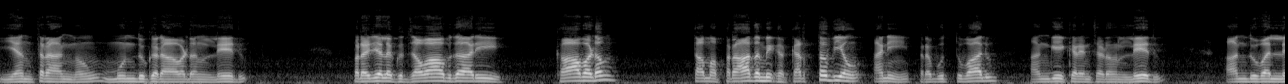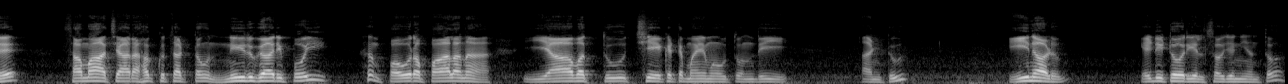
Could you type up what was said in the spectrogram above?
యంత్రాంగం ముందుకు రావడం లేదు. ప్రజలకు జవాబుదారీ కావడం తమ ప్రాథమిక కర్తవ్యం అని ప్రభుత్వాలు అంగీకరించడం లేదు. అందువల్లే సమాచార హక్కు చట్టం నీరుగారిపోయి పౌర పాలన యావత్తూ చీకటిమయమవుతుంది అంటూ ఈనాడు ఎడిటోరియల్ సౌజన్యంతో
